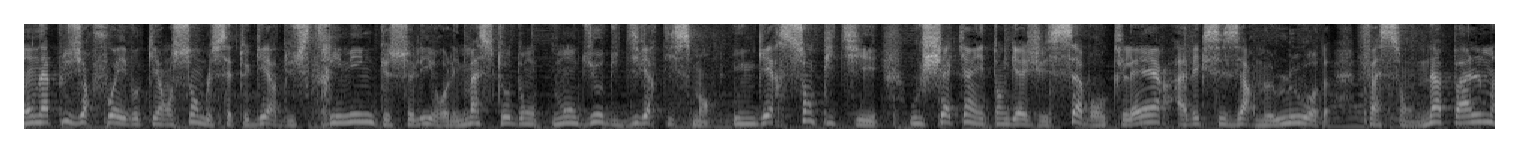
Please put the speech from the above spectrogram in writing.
On a plusieurs fois évoqué ensemble cette guerre du streaming que se livrent les mastodontes mondiaux du divertissement. Une guerre sans pitié où chacun est engagé sabre au clair avec ses armes lourdes façon napalm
